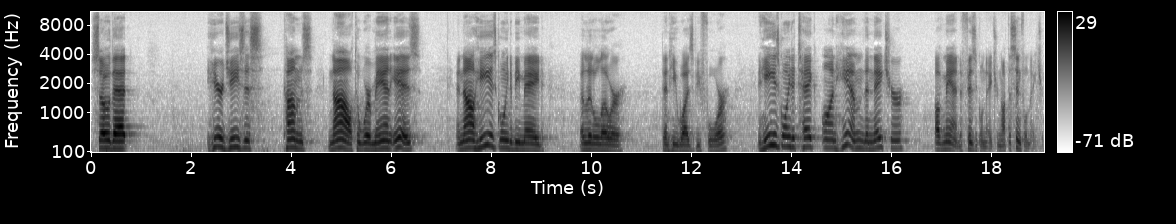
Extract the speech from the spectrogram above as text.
So that here Jesus comes now to where man is and now he is going to be made a little lower than he was before. And he is going to take on him the nature of man, the physical nature, not the sinful nature.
